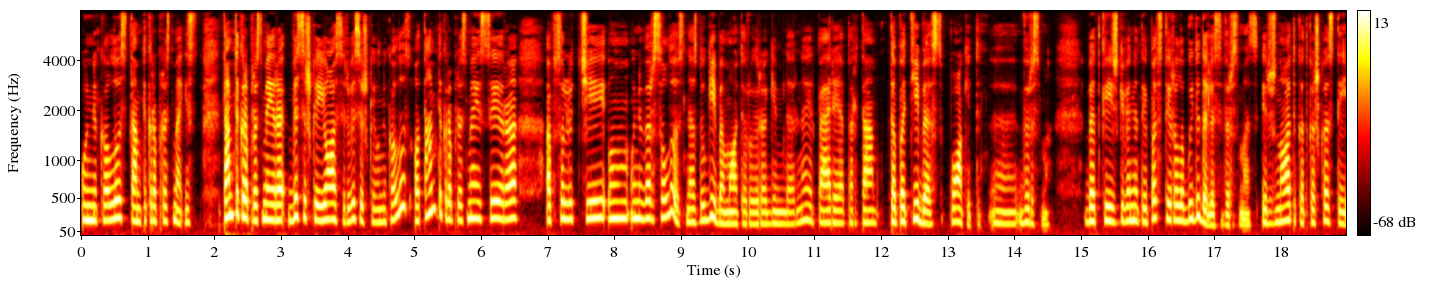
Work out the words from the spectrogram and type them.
unikalus tam tikrą prasme. Jis tam tikrą prasme yra visiškai jos ir visiškai unikalus, o tam tikrą prasme jis yra absoliučiai um, universalus, nes daugybė moterų yra gimdę ne, ir perėję per tą tapatybės pokytį, e, virsmą. Bet kai išgyveni taip pat, tai yra labai didelis virsmas. Ir žinoti, kad kažkas tai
